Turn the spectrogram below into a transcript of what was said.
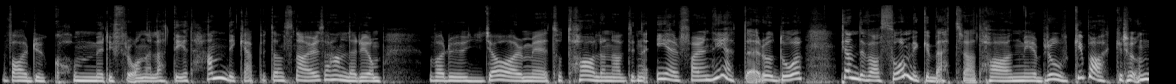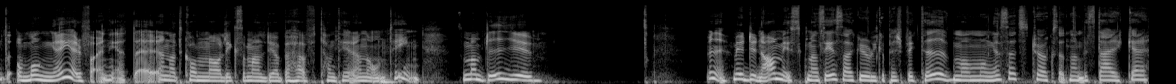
var du kommer ifrån eller att det är ett handikapp, utan snarare så handlar det om vad du gör med totalen av dina erfarenheter. Och då kan det vara så mycket bättre att ha en mer brokig bakgrund och många erfarenheter, än att komma och liksom aldrig ha behövt hantera någonting. Så man blir ju mer dynamisk, man ser saker ur olika perspektiv. På många sätt tror jag också att man blir starkare.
